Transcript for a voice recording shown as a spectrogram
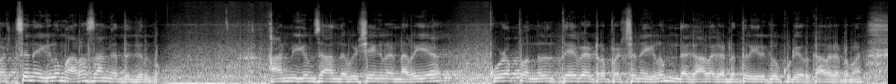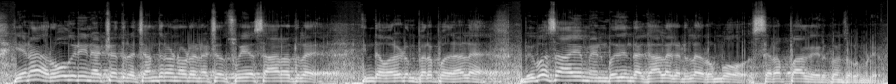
பிரச்சனைகளும் அரசாங்கத்துக்கு இருக்கும். ஆன்மீகம் சார்ந்த விஷயங்களில் நிறைய குழப்பங்கள் தேவையற்ற பிரச்சனைகளும் இந்த காலகட்டத்தில் இருக்கக்கூடிய ஒரு காலகட்டம். ஏன்னா ரோகிணி நட்சத்திரம் சந்திரனோட நட்சத்திரம் சுயசாரத்தில் இந்த வருடம் பிறப்பதனால விவசாயம் என்பது இந்த காலகட்டத்தில் ரொம்ப சிறப்பாக இருக்கும்னு சொல்ல முடியும்.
